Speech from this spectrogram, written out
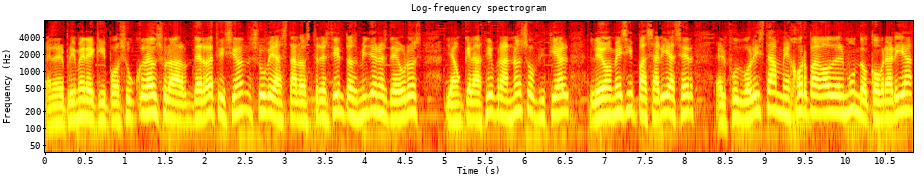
en el primer equipo. Su cláusula de rescisión sube hasta los 300 millones de euros y aunque la cifra no es oficial, Leo Messi pasaría a ser el futbolista mejor pagado del mundo. Cobraría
